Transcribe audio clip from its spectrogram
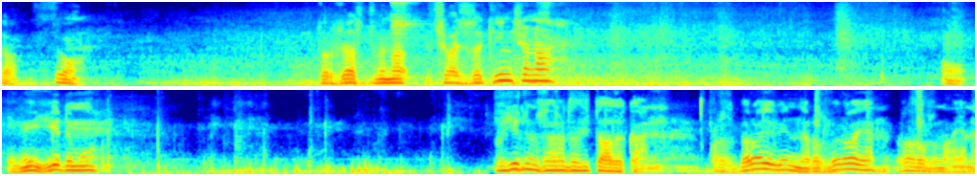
Так, все. Торжественна часть закінчена. О, і ми їдемо. Поїдемо зараз до Віталика. Розбирає він, не розбирає, зараз знаємо.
